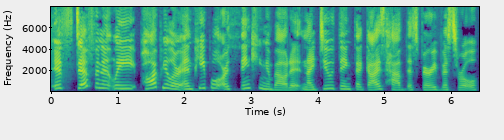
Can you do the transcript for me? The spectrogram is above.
it's definitely popular and people are thinking about it and i do think that guys have this very visceral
